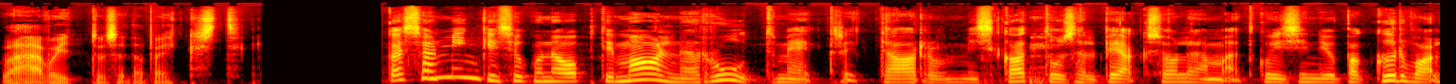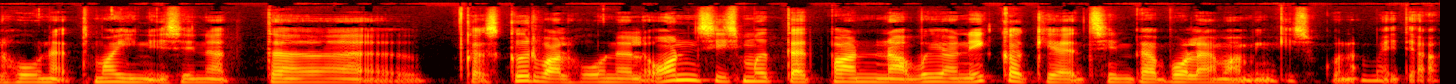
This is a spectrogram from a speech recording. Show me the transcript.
vähe võitu seda päikest kas on mingisugune optimaalne ruutmeetrite arv, mis katusel peaks olema, et kui siin juba kõrvalhoonet mainisin, et äh, kas kõrvalhoonel on siis mõtet panna või on ikkagi, et siin peab olema mingisugune, ma ei tea,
